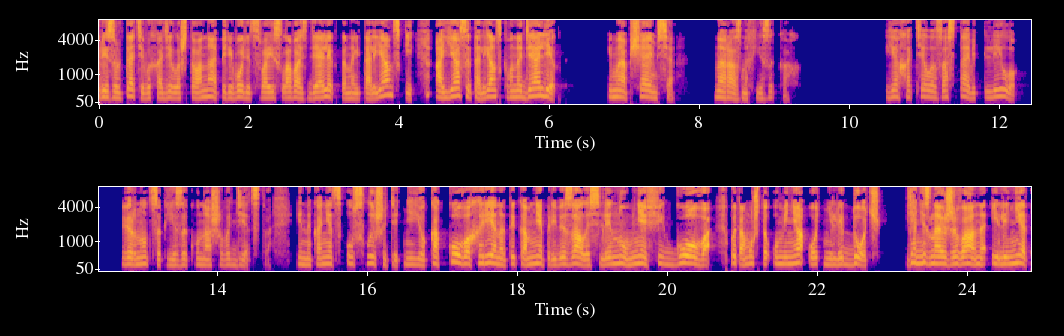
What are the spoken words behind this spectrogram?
В результате выходило, что она переводит свои слова с диалекта на итальянский, а я с итальянского на диалект, и мы общаемся на разных языках. Я хотела заставить Лилу вернуться к языку нашего детства и, наконец, услышать от нее, какого хрена ты ко мне привязалась, Лену, мне фигово, потому что у меня отняли дочь. Я не знаю, жива она или нет,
